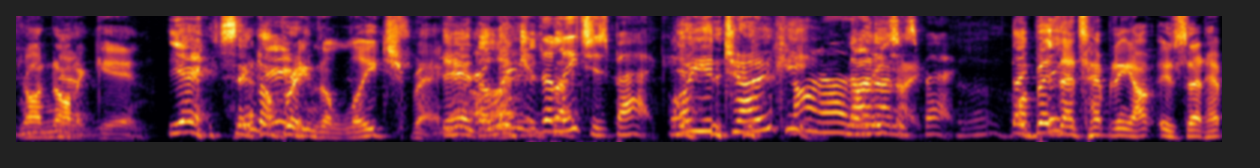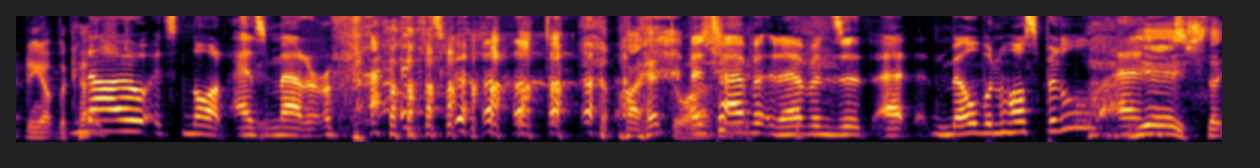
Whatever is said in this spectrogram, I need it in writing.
No, not Now- again. Yes, You're not bringing the leech back. Yeah, the Oh, leech is the back. leech is back. Are you joking? No, no, the No, no, leech no. is back. I They bet think- that's happening up. Is that happening up the coast? No, it's not. As a matter of fact, I had to ask. you. happen, it happens at, at Melbourne Hospital. And Yes, they,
